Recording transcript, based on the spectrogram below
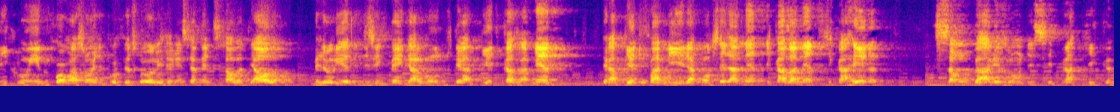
incluindo formações de professores, gerenciamento de sala de aula, melhoria de desempenho de alunos, terapia de casamento, terapia de família, aconselhamento de casamentos de carreira, são lugares onde se pratica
